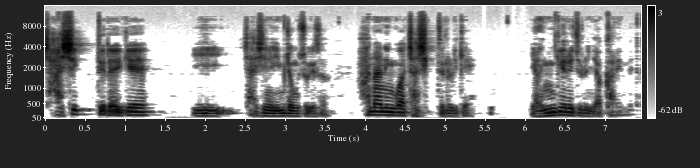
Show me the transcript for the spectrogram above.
자식들에게 이 자신의 임종 속에서 하나님과 자식들을 이렇게 연결해 주는 역할입니다.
